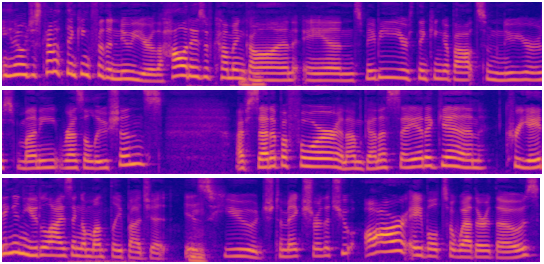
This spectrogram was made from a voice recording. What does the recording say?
you know, just kind of thinking for the new year, the holidays have come and mm-hmm. gone, and maybe you're thinking about some New Year's money resolutions. I've said it before, and I'm to say it again. Creating and utilizing a monthly budget hmm. is huge to make sure that you are able to weather those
